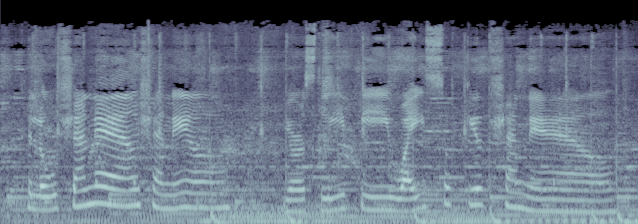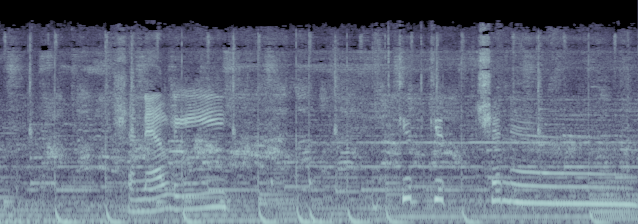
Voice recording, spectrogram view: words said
Hello, Chanel. Chanel. You're sleepy. Why so cute, Chanel? Chanel. Cute, cute Chanel.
